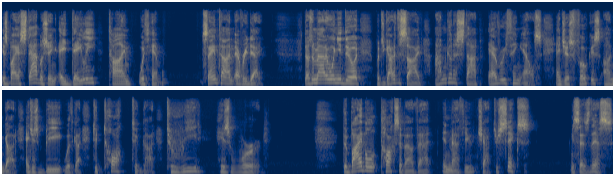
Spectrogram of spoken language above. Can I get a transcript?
is by establishing a daily time with Him. Same time every day. Doesn't matter when you do it, but you got to decide I'm going to stop everything else and just focus on God and just be with God, to talk to God, to read His Word. The Bible talks about that in Matthew chapter 6. He says this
